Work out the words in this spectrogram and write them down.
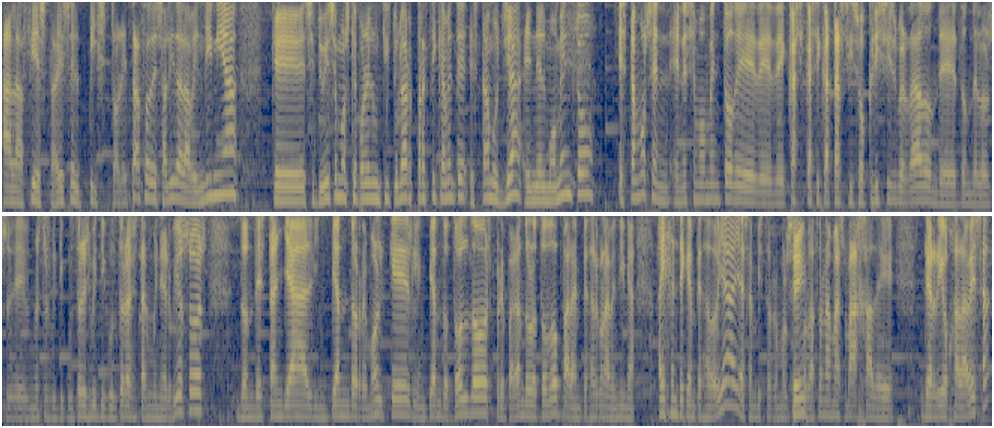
a la fiesta. Es el pistoletazo de salida a la vendimia que si tuviésemos que poner un titular prácticamente estamos ya en el momento Estamos en, ese momento de, casi casi catarsis o crisis, ¿verdad? Donde, donde los, eh, nuestros viticultores y viticultoras están muy nerviosos, donde están ya limpiando remolques, limpiando toldos, preparándolo todo para empezar con la vendimia. Hay gente que ha empezado ya, ya se han visto remolques por la zona más baja de, de Río Jalavesa,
